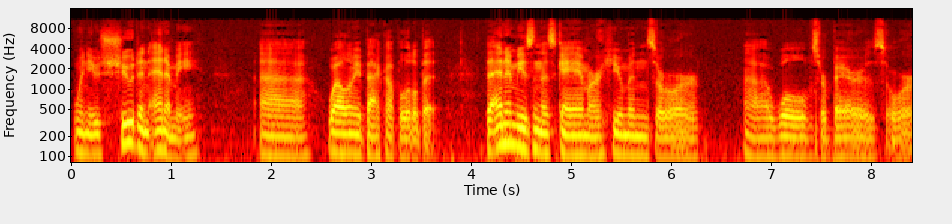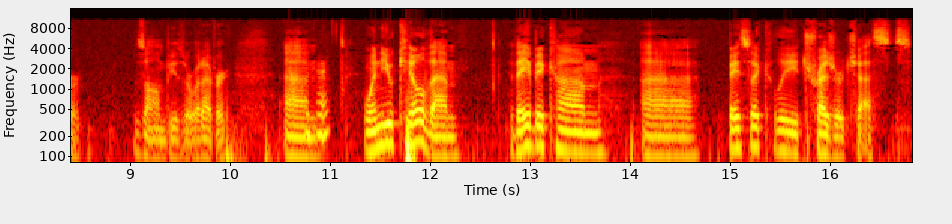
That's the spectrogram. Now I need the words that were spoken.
when you shoot an enemy, uh, well, let me back up a little bit. The enemies in this game are humans or uh, wolves or bears or zombies or whatever. Um, Okay. When you kill them, they become uh, basically treasure chests.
